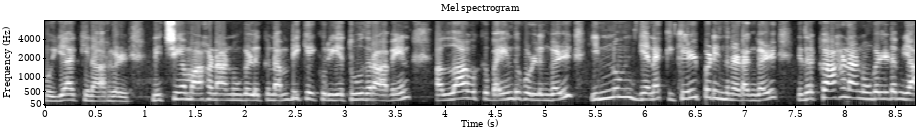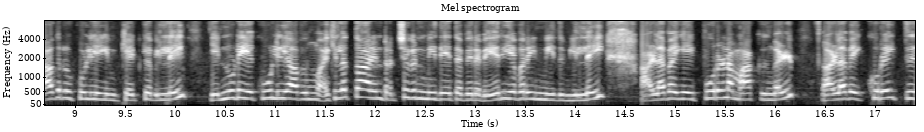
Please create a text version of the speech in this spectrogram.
பொய்யாக்கினார்கள். நிச்சயமாக நான் உங்களுக்கு நம்பிக்கைக்குரிய தூதராவேன். அல்லாவுக்கு பயந்து கொள்ளுங்கள். இன்னும் எனக்கு கீழ்ப்படிந்து நடங்கள். இதற்காக நான் உங்களிடம் யாதொரு கூலியையும் கேட்கவில்லை. என்னுடைய கூலியாவும் அகிலத்தாரின் இரட்சகன் மீதே தவிர வேறு எவரின் மீதும் இல்லை. அளவையை பூரணமாக்குங்கள். அளவை குறைத்து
